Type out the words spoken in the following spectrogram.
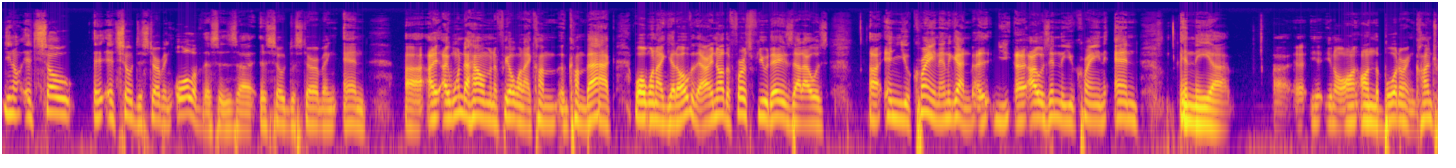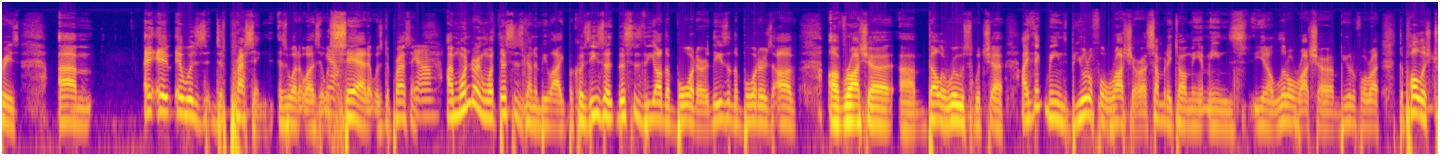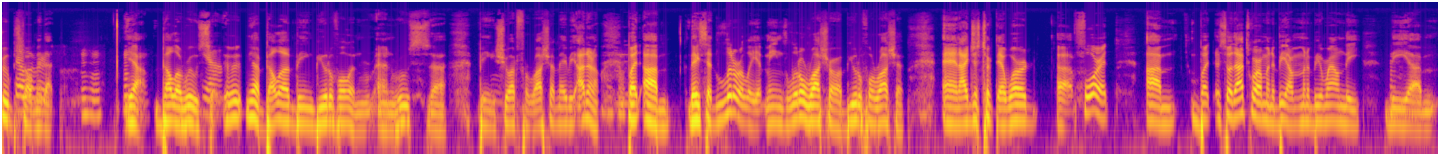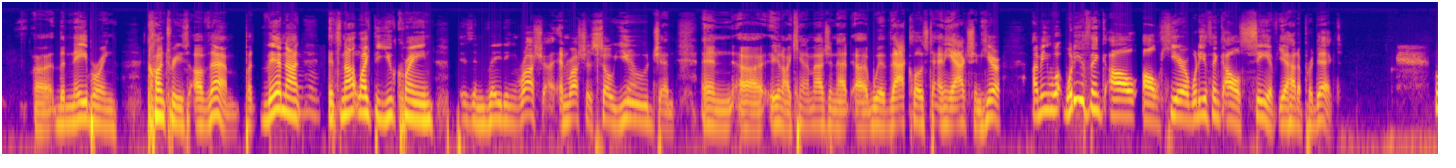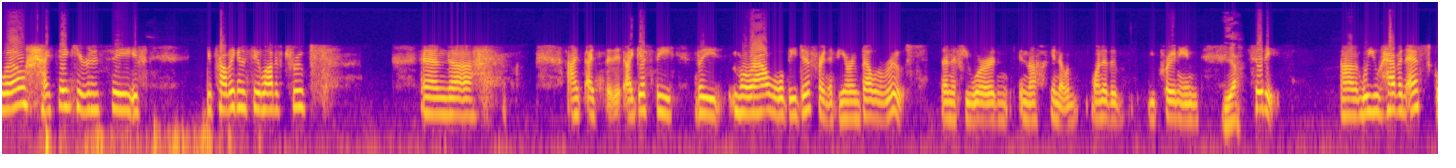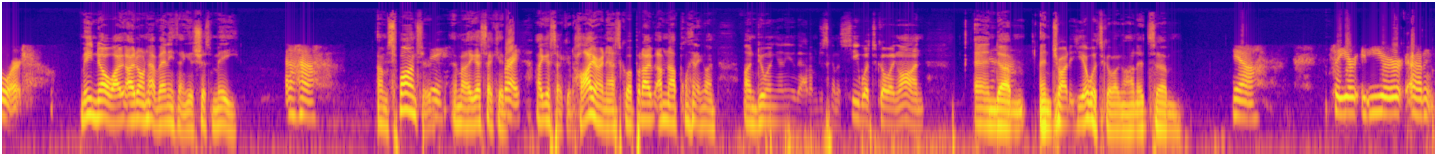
you know it's so it's so disturbing all of this is uh, is so disturbing and uh, I, I wonder how I'm going to feel when I come come back. Well, when I get over there, I know the first few days that I was uh, in Ukraine, and again, uh, uh, I was in the Ukraine and in the uh, you know on, on the bordering countries. Um, it, it was depressing, is what it was. It was Yeah. sad. It was depressing. Yeah, I'm wondering what this is going to be like because these are this is the other border. These are the borders of of Russia, uh, Belarus, which uh, I think means beautiful Russia. Or somebody told me it means you know little Russia, beautiful Russia. The Polish troops told me Belarus. that. hmm Yeah, Belarus. Yeah. Uh, yeah, Bella being beautiful and and Rus uh, being short for Russia. Maybe I don't know, hmm but um, they said literally it means little Russia or beautiful Russia, and I just took their word uh, for it. Um, but so that's where I'm going to be. I'm going to be around the the um, uh, the neighboring countries of them, but they're not. It's not like the Ukraine is invading Russia, and Russia's so huge, and and uh, you know I can't imagine that uh, we're that close to any action here. I mean, what what do you think I'll I'll hear? What do you think I'll see if you had to predict? Well, I think you're going to see if you're probably going to see a lot of troops, and uh, I, I I guess the the morale will be different if you're in Belarus than if you were in, in the you know one of the Ukrainian Yeah, cities. Uh, will you have an escort? me no, I, I don't have anything. It's just me. Uh huh. I'm sponsored. I mean, I guess I could. Right. I guess I could hire an escort, but I, I'm not planning on on doing any of that. I'm just going to see what's going on, and Uh-huh. um and try to hear what's going on. It's um Yeah. So you're you're um,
